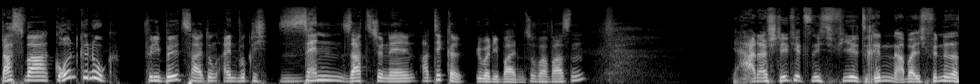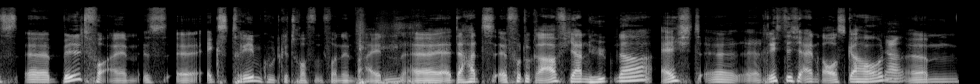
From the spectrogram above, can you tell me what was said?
Das war Grund genug für die Bild-Zeitung, einen wirklich sensationellen Artikel über die beiden zu verfassen. Ja, da steht jetzt nicht viel drin, aber ich finde, das äh, Bild vor allem ist äh, extrem gut getroffen von den beiden. äh, da hat äh, Fotograf Jan Hübner echt äh, richtig einen rausgehauen. Ja. Ähm,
